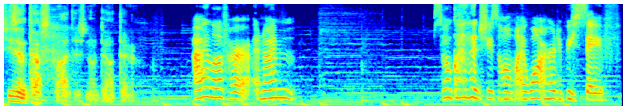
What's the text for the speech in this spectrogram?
She's in a tough spot, there's no doubt there. I love her, and I'm so glad that she's home. I want her to be safe.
